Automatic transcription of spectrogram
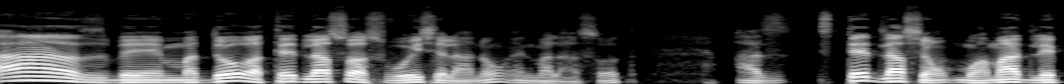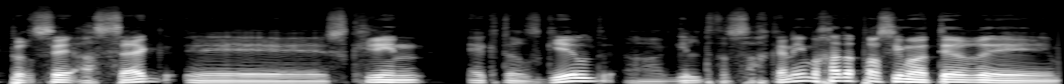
אז במדור הטד לאסו השבועי שלנו, אין מה לעשות, אז טד לאסו מועמד לפרסי ה SAG, Screen Actors Guild, גילדת השחקנים, אחד הפרסים היותר אה,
